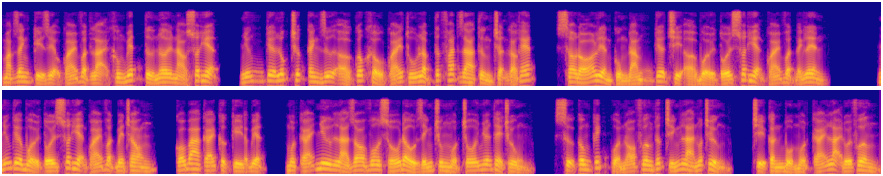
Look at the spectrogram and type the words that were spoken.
mặc danh kỳ diệu quái vật lại không biết từ nơi nào xuất hiện, những kia lúc trước canh giữ ở cốc khẩu quái thú lập tức phát ra từng trận gào thét, sau đó liền cùng đám kia chỉ ở buổi tối xuất hiện quái vật đánh lên. Những kia buổi tối xuất hiện quái vật bên trong, có ba cái cực kỳ đặc biệt, một cái như là do vô số đầu dính chung một chỗ nhuyễn thể trùng, sự công kích của nó phương thức chính là nuốt chửng, chỉ cần bổ một cái lại đối phương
